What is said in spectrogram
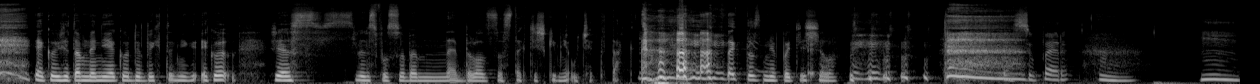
jako, že tam není jako kdybych to nikdy, jako, že svým způsobem nebylo zase tak těžké mě učit, tak. tak to mě potěšilo. to je super. Hmm. Hmm.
